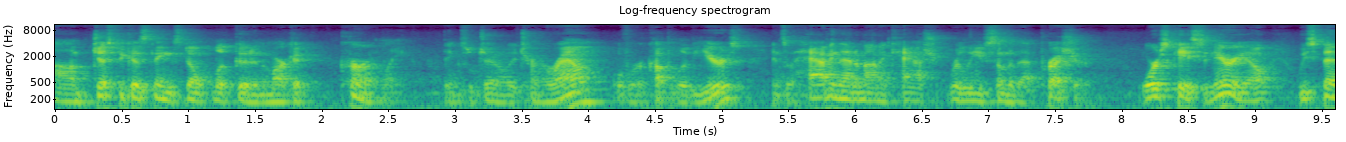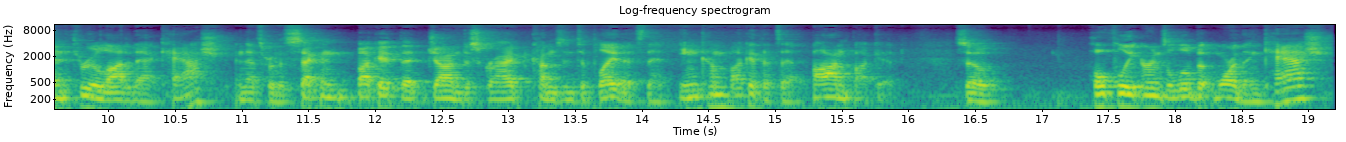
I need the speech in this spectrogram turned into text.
um, just because things don't look good in the market currently. Things will generally turn around over a couple of years, and so having that amount of cash relieves some of that pressure. Worst case scenario, we spend through a lot of that cash, and that's where the second bucket that John described comes into play. That's that income bucket, that's that bond bucket. So hopefully earns a little bit more than cash.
